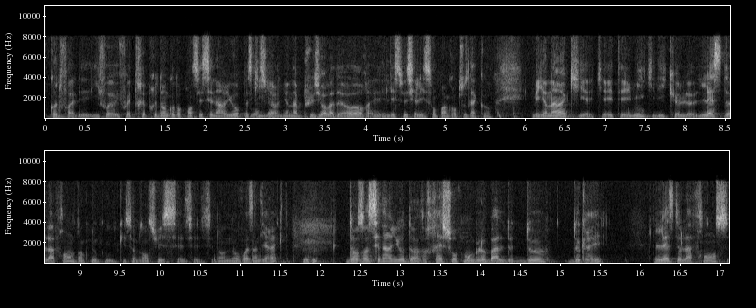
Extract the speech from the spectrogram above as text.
encore une fois, il faut, il faut être très prudent quand on prend ces scénarios parce qu'il y, en a plusieurs là-dehors et les spécialistes ne sont pas encore tous d'accord. Mais il y en a un qui, qui a été émis qui dit que l'Est de la France, donc nous qui sommes en Suisse, c'est dans nos voisins directs, mhm. dans un scénario d'un réchauffement global de 2 degrés, l'Est de la France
